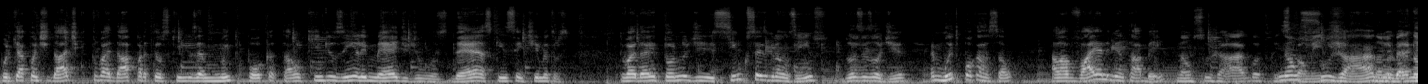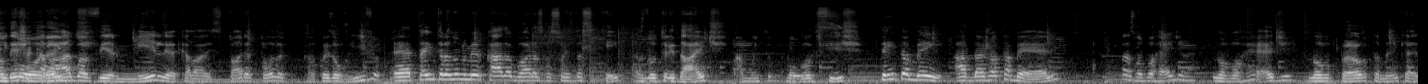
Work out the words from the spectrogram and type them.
porque a quantidade que tu vai dar para teus kings é muito pouca, tá? Um kingzinho ali médio de uns 10, 15 centímetros. Tu vai dar em torno de 5, 6 grãozinhos, duas vezes ao dia. É muito pouca ração. Ela vai alimentar bem. Não suja a água, Não principalmente. suja a água, não não, libera aquele deixa aquela corante. água vermelha, aquela história toda, aquela coisa horrível. É, tá entrando no mercado agora as rações da CK, as Nutridite, Tá muito boa. Goldfish. Tem também a da JBL, As Novo Red, né? Novo Red, Novo Pearl também, que é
